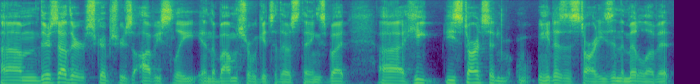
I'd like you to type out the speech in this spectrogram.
Um, there's other scriptures, obviously, in the Bible. I'm sure we'll get to those things, but uh, he he starts in. He doesn't start. He's in the middle of it,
